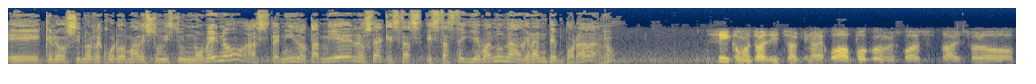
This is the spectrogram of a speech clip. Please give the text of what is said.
eh, creo, si no recuerdo mal, estuviste un noveno, has tenido también, o sea que estás, estás llevando una gran temporada, ¿no? Sí, como tú has dicho, al final he jugado poco, me he jugado solo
